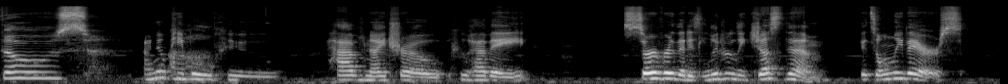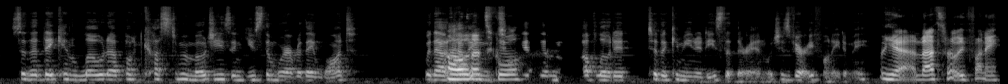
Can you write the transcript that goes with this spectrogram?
those. I know people um, who have Nitro who have a server that is literally just them. It's only theirs so that they can load up on custom emojis and use them wherever they want without oh, having to cool. get them uploaded to the communities that they're in, which is very funny to me. Yeah, that's really funny.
